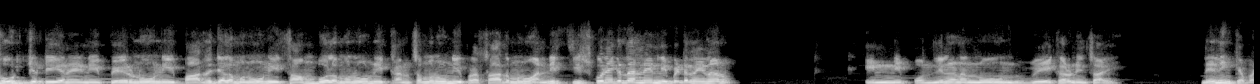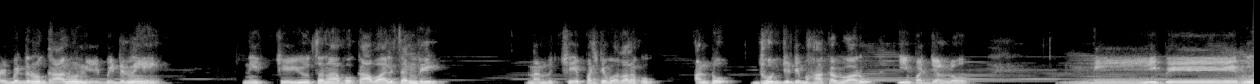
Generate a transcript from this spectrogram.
ధూర్జటి అనే నీ పేరును నీ పాదజలమును నీ తాంబూలమును నీ కంచమును నీ ప్రసాదమును అన్ని తీసుకునే కదా నేను నీ బిడ్డనైనాను. ఇన్ని పొందిన నన్ను నువ్వే కరుణించాలి. నేను ఇంకెవరి బిడ్డను కాను? నీ బిడ్డని నీ చేయూత నాకు కావాలి తండ్రి. నన్ను చేపట్టి వదలకు అంటూ ధూర్జటి మహాకవి వారు ఈ పద్యంలో నీ పేరు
